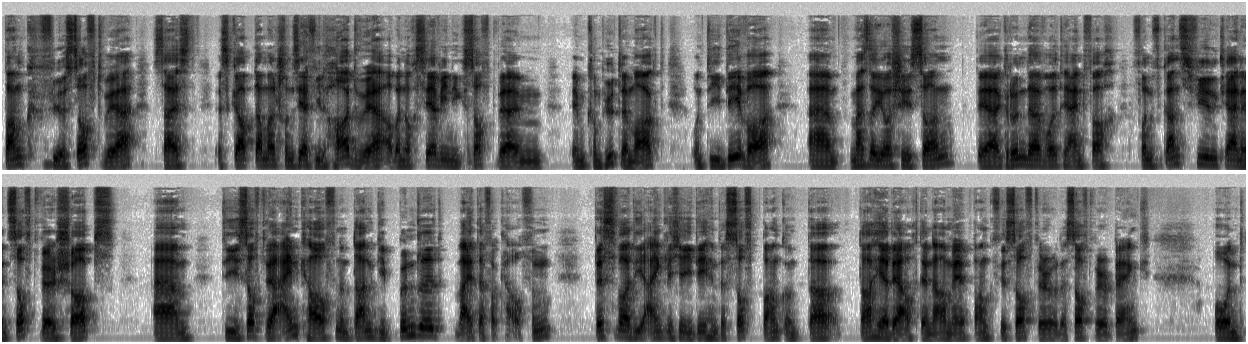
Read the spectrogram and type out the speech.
Bank für Software. Das heißt, es gab damals schon sehr viel Hardware, aber noch sehr wenig Software im, im Computermarkt. Und die Idee war, ähm, Masayoshi Son, der Gründer, wollte einfach von ganz vielen kleinen Software-Shops ähm, die Software einkaufen und dann gebündelt weiterverkaufen. Das war die eigentliche Idee hinter Softbank und da, daher der, auch der Name Bank für Software oder Software Bank. Und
